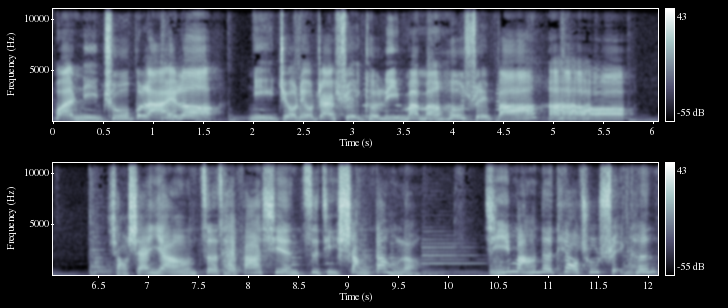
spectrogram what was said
换你出不来了，你就留在水坑里慢慢喝水吧。”哈哈哈。小山羊这才发现自己上当了，急忙地跳出水坑。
